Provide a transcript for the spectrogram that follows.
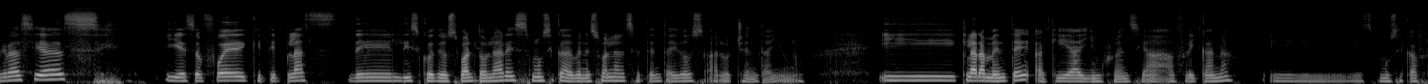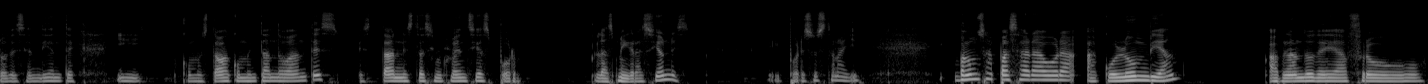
Gracias. Y eso fue Kitty Plus del disco de Osvaldo Lares, música de Venezuela del 72 al 81. Y claramente aquí hay influencia africana y es música afrodescendiente. Y como estaba comentando antes, están estas influencias por las migraciones y por eso están allí. Vamos a pasar ahora a Colombia hablando de afro,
